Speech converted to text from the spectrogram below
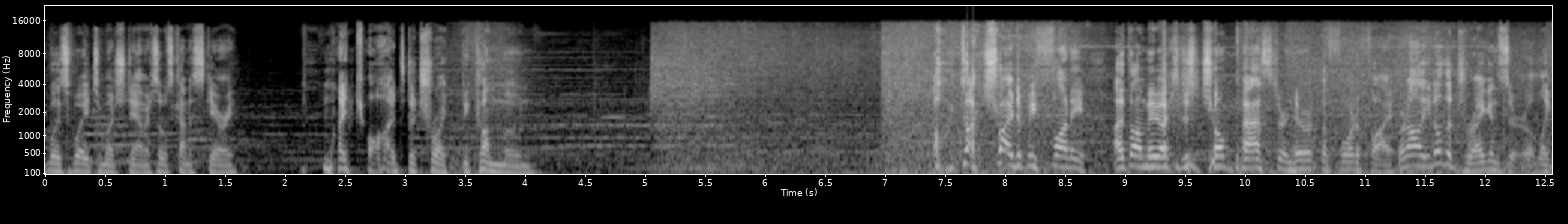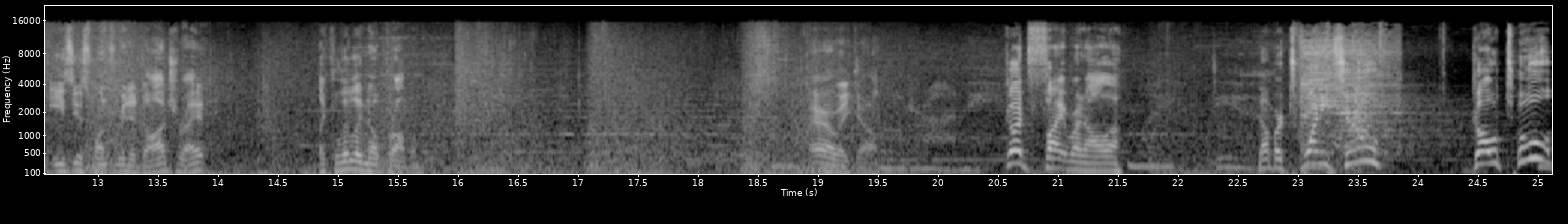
was way too much damage. That was kind of scary. My god. Detroit, become Moon. I tried to be funny. I thought maybe I could just jump past her and hit her with the fortify. Renala, you know the dragons are like easiest one for me to dodge, right? Like literally no problem. There we go. Good fight, Renala. Number 22. Go to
